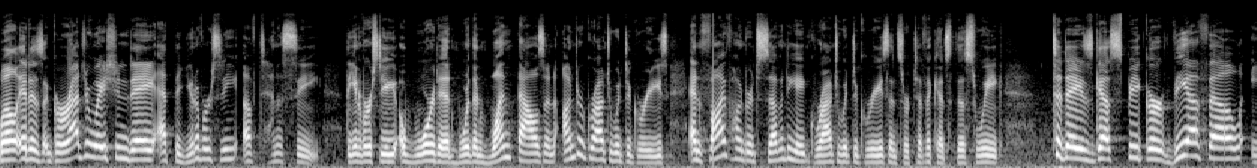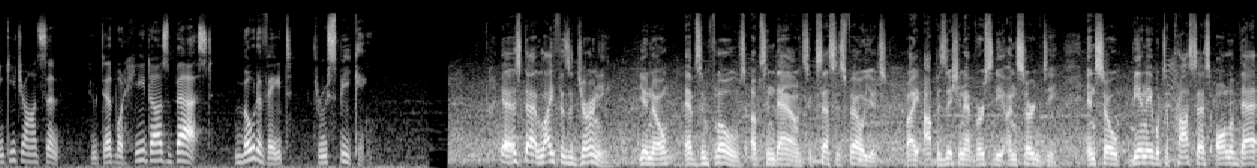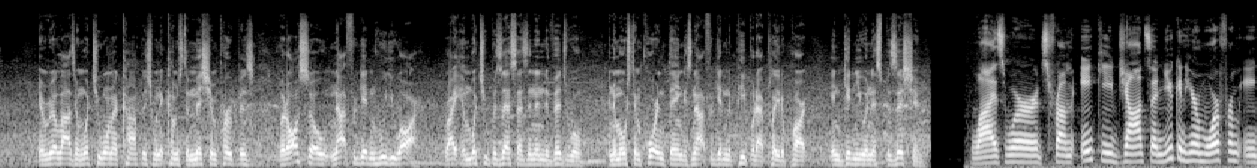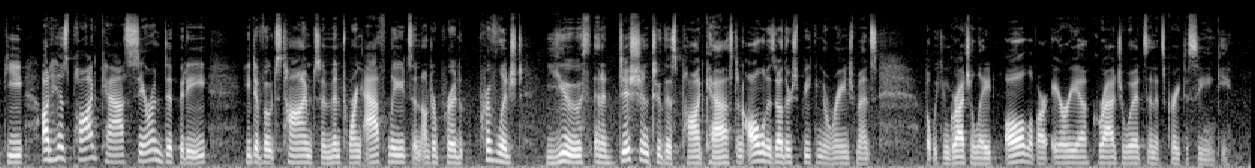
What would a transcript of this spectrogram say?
Well, it is graduation day at the University of Tennessee. The university awarded more than 1,000 undergraduate degrees and 578 graduate degrees and certificates this week. Today's guest speaker, VFL Inky Johnson, who did what he does best, motivate through speaking. Yeah, it's that life is a journey you know, ebbs and flows, ups and downs, successes, failures, right? Opposition, adversity, uncertainty. And so being able to process all of that and realizing what you want to accomplish when it comes to mission purpose, but also not forgetting who you are, right? And what you possess as an individual. And the most important thing is not forgetting the people that played a part in getting you in this position. Wise words from Inky Johnson. You can hear more from Inky on his podcast, Serendipity. He devotes time to mentoring athletes and underprivileged youth in addition to this podcast and all of his other speaking arrangements. But we congratulate all of our area graduates, and it's great to see Inky.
